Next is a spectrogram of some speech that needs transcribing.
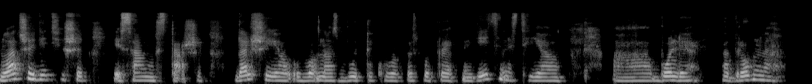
младших детишек и самых старших. Дальше я, у нас будет такой вопрос по проектной деятельности. Я а, более подробно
